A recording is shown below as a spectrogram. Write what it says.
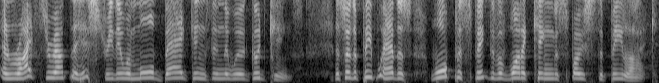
And right throughout the history, there were more bad kings than there were good kings. And so the people had this warped perspective of what a king was supposed to be like.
